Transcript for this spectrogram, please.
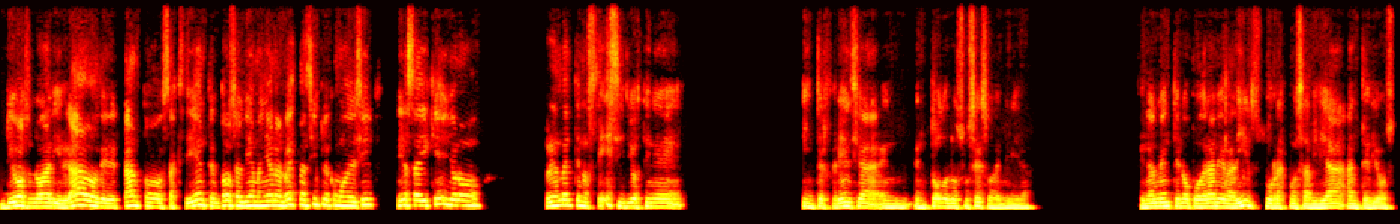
Dios nos ha librado de tantos accidentes. Entonces, el día de mañana no es tan simple como decir, mira, ¿sabes qué? Yo no, realmente no sé si Dios tiene interferencia en, en todos los sucesos de mi vida. Finalmente no podrán evadir su responsabilidad ante Dios.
